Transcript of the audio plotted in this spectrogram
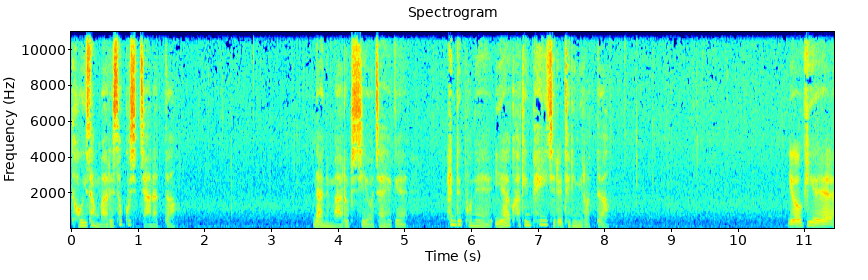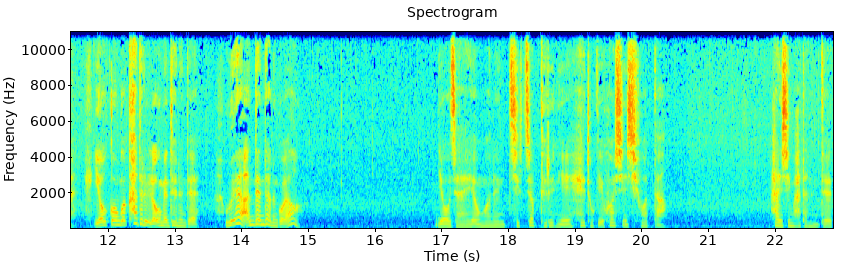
더 이상 말을 섞고 싶지 않았다. 나는 말없이 여자에게 핸드폰에 예약 확인 페이지를 들이밀었다. 여기에 여권과 카드를 넣으면 되는데 왜 안 된다는 거야? 여자의 영어는 직접 들으니 해독이 훨씬 쉬웠다. 한심하다는 듯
